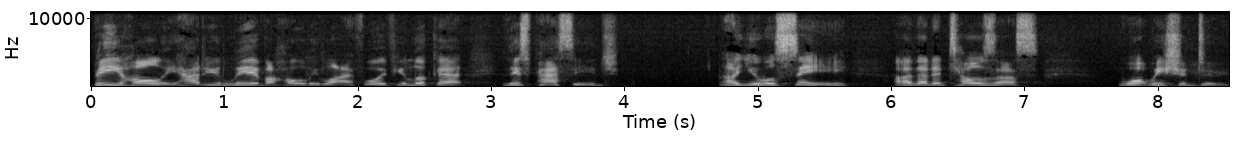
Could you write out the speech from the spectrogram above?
be holy? How do you live a holy life? Well, if you look at this passage, uh, you will see uh, that it tells us what we should do.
